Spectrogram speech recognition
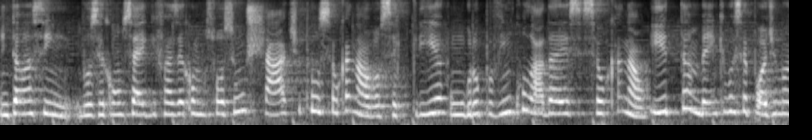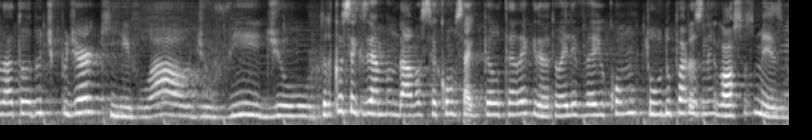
Então, assim, você consegue fazer como se fosse um chat pelo seu canal. Você cria um grupo vinculado a esse seu canal. E também que você pode mandar todo tipo de arquivo, áudio, vídeo, tudo que você quiser mandar, você consegue pelo Telegram. Então, ele veio com tudo para os negócios mesmo.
